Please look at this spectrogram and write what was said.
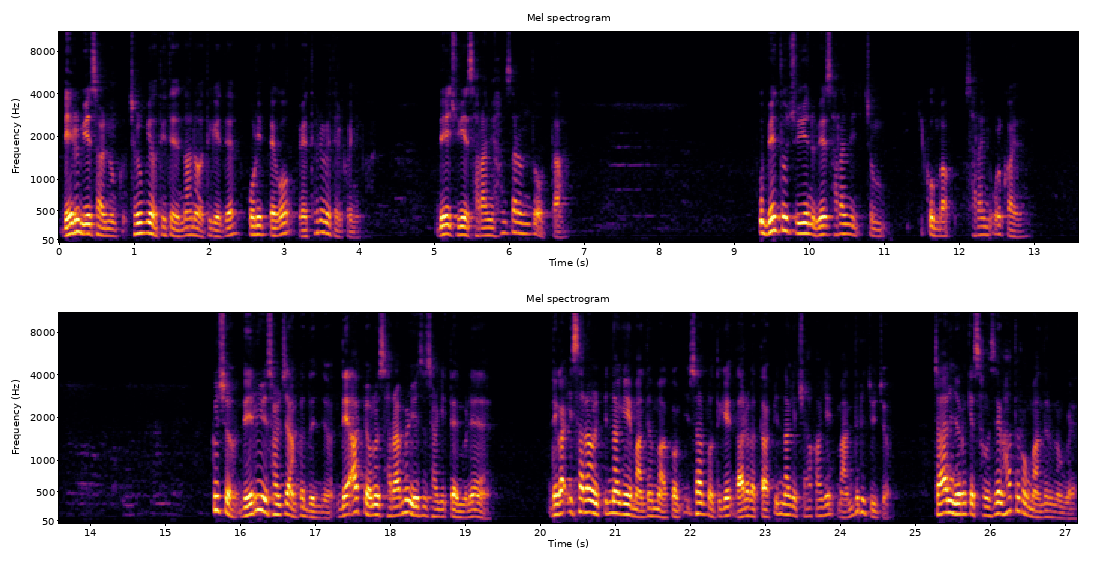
내를 위해 살면 그- 결국에 어떻게 돼? 나는 어떻게 돼? 고립되고 외톨이가 될 거니까. 내 주위에 사람이 한 사람도 없다. 그 멘토 주위에는 왜 사람이 좀 있고 막 사람이 올까요? 그렇죠. 내를 위해 살지 않거든요. 내 앞에 오는 사람을 위해서 살기 때문에 내가 이 사람을 빛나게 만든 만큼 이 사람도 어떻게 나를 갖다가 빛나게 정확하게 만들어주죠. 자는 이렇게 상생하도록 만들어 거예요.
